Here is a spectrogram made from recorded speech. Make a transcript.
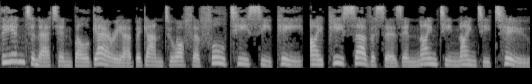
The Internet in Bulgaria began to offer full TCP, IP services in 1992,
